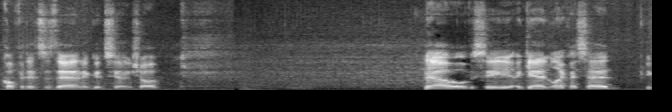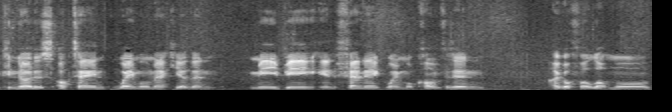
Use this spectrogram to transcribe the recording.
Confidence is there and a good ceiling shot. Now, obviously, again, like I said, you can notice Octane way more mechier than me being in Fennec, way more confident. I go for a lot more.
